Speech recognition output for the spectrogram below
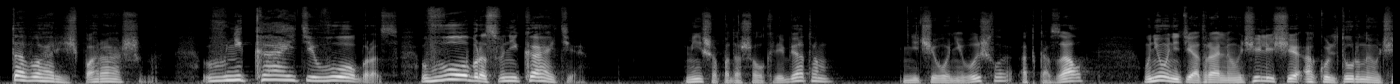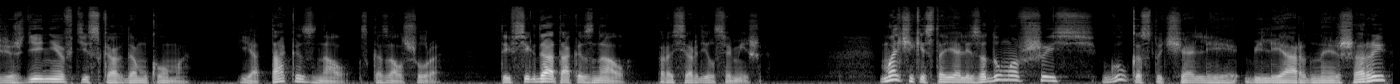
«Товарищ Парашина, вникайте в образ, в образ вникайте!» Миша подошел к ребятам, Ничего не вышло, отказал. У него не театральное училище, а культурное учреждение в тисках домкома. «Я так и знал», — сказал Шура. «Ты всегда так и знал», — рассердился Миша. Мальчики стояли задумавшись, гулко стучали бильярдные шары,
